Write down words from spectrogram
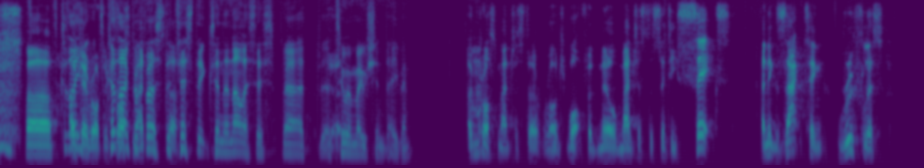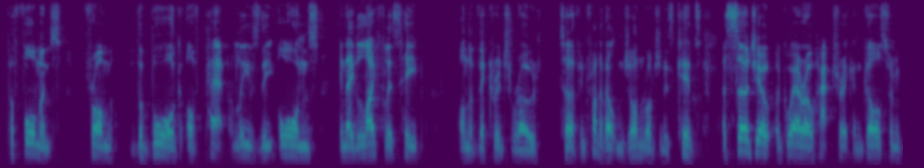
uh, Because okay, I, because I prefer Manchester- statistics and analysis uh, uh, to emotion, David. across Manchester, Rog. Watford nil, Manchester City six. An exacting, ruthless performance from the Borg of Pep leaves the Orns in a lifeless heap on the Vicarage Road turf in front of Elton John, Rog, and his kids. A Sergio Aguero hat trick and goals from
